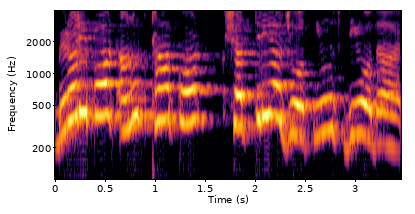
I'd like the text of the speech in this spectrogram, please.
Bureau report Anup Thakor, Kshatriya Jyot news, Deodar.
